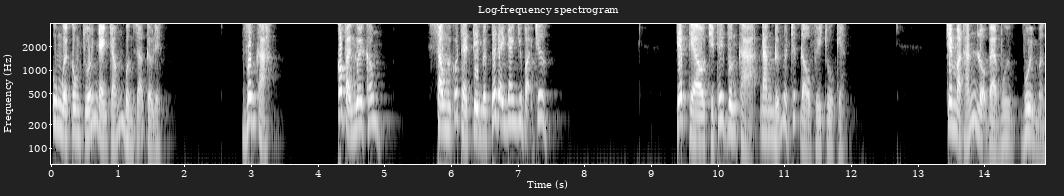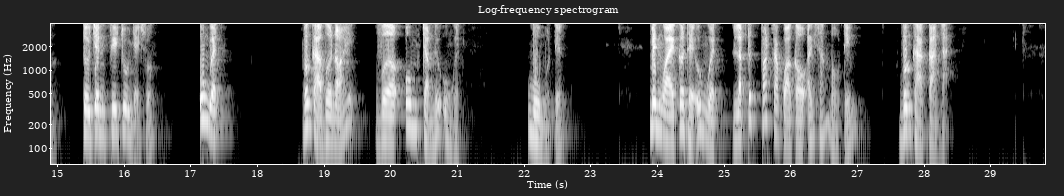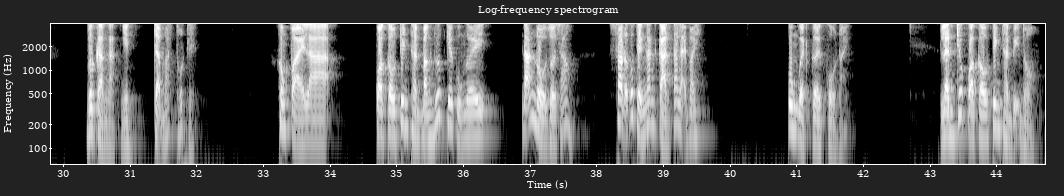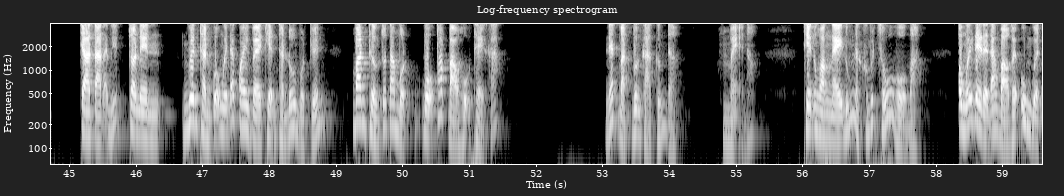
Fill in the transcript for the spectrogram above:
U Nguyệt công chúa nhanh chóng bừng rỡ kêu lên. Vương Khả, có phải ngươi không? Sao ngươi có thể tìm được tới đây nhanh như vậy chứ? Tiếp theo chỉ thấy Vương Khả đang đứng ở trước đầu phi chu kia. Trên mặt hắn lộ vẻ vui vui mừng Từ trên phi chu nhảy xuống U Nguyệt Vương Khả vừa nói Vừa ôm chầm lấy U Nguyệt Bù một tiếng Bên ngoài cơ thể U Nguyệt Lập tức phát ra quả cầu ánh sáng màu tím Vương Khả cản lại Vương Khả ngạc nhiên Chạm mắt thốt lên. Không phải là Quả cầu tinh thần bằng nước kia của người Đã nổ rồi sao? Sao đã có thể ngăn cản ta lại vậy? Ung Nguyệt cười khổ nói. Lần trước quả cầu tinh thần bị nổ, Cha ta đã biết, cho nên Nguyên thần của ông ấy đã quay về thiện thần đô một chuyến, Ban thưởng cho ta một bộ pháp bảo hộ thể khác. Nét mặt Vương Khả cứng đờ. Mẹ nó, Thiện hoàng này đúng là không biết xấu hổ mà. Ông ấy đây là đang bảo vệ U Nguyệt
